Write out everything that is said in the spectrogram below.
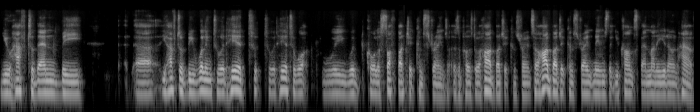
you have to then be uh, you have to be willing to adhere to, to adhere to what we would call a soft budget constraint as opposed to a hard budget constraint. So a hard budget constraint means that you can't spend money you don't have.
